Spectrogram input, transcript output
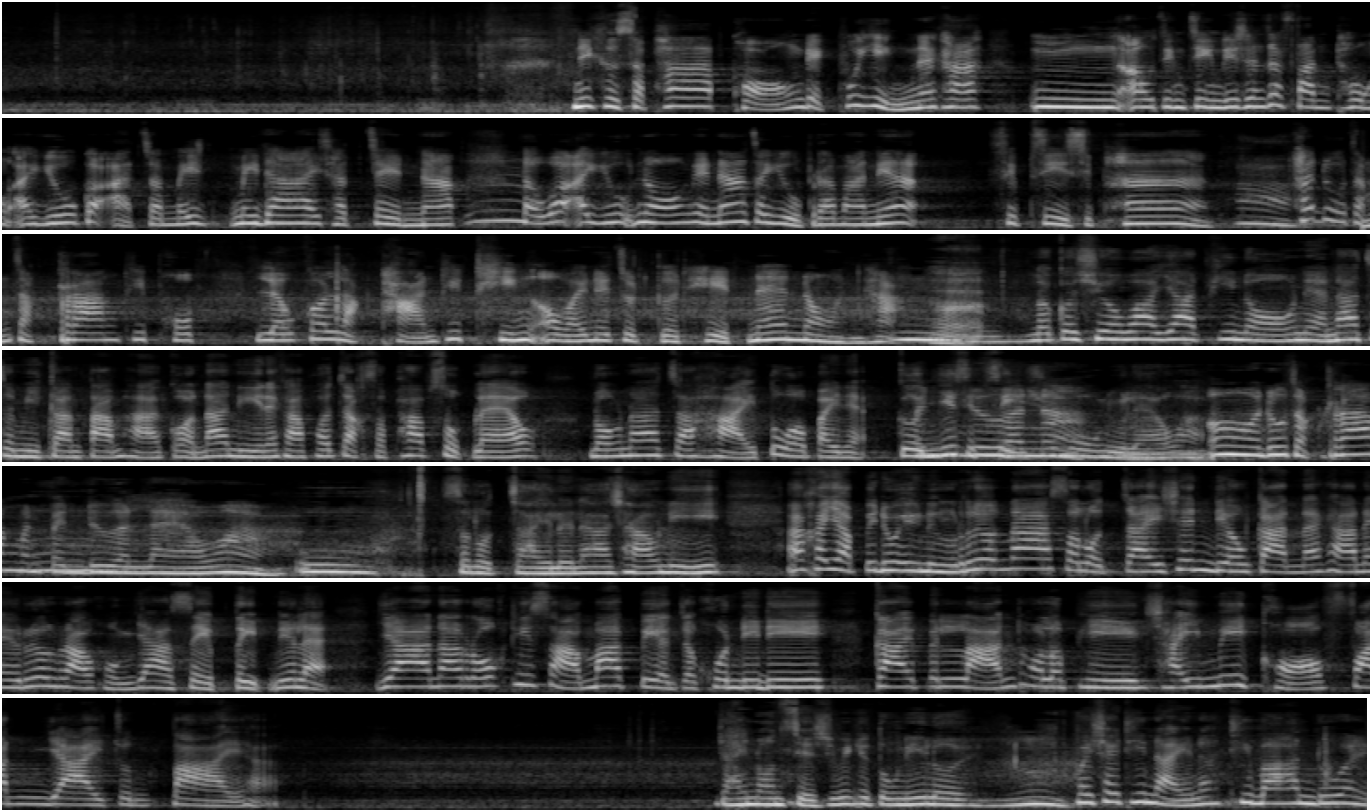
นี่คือสภาพของเด็กผู้หญิงนะคะ อืม เอาจริง ๆ ดิฉันจะฟันธงอายุก็อาจจะไม่ไม่ได้ชัดเจนนัก แต่ว่าอายุน้องเนี่ยน่าจะอยู่ประมาณเนี้ยสิบสี่สิบห้าค่ะถ้าดูจากจากร่างที่พบ แล้วก็หลักฐานที่ทิ้งเอาไว้ในจุดเกิดเหตุแน่นอนค่ะอืมฮะ แล้วก็เชื่อว่าญาติพี่น้องเนี่ยน่าจะมีการตามหาก่อนหน้านี้นะคะ เพราะจากสภาพศพแล้ว น้องน่าจะหายตัวไปเนี่ยเกิน เป็นเดือน24 น่ะ ชั่วโมงอยู่แล้วอะเออดูจากร่างมันเป็นเดือนแล้วอะ โอ้ สลดใจเลยนะคะเช้านี้อะขยับไปดูอีกหนึ่งเรื่องน่าสลดใจเช่นเดียวกันนะคะ ในเรื่องราวของยาเสพติดนี่แหละ ยานรกที่สามารถเปลี่ยนจากคนดีๆ กลายเป็นหลานทรพีใช้มีดขอฟันยายจนตายค่ะยายนอนเสียชีวิตอยู่ตรงนี้เลย ไม่ใช่ที่ไหนนะ ที่บ้านด้วย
